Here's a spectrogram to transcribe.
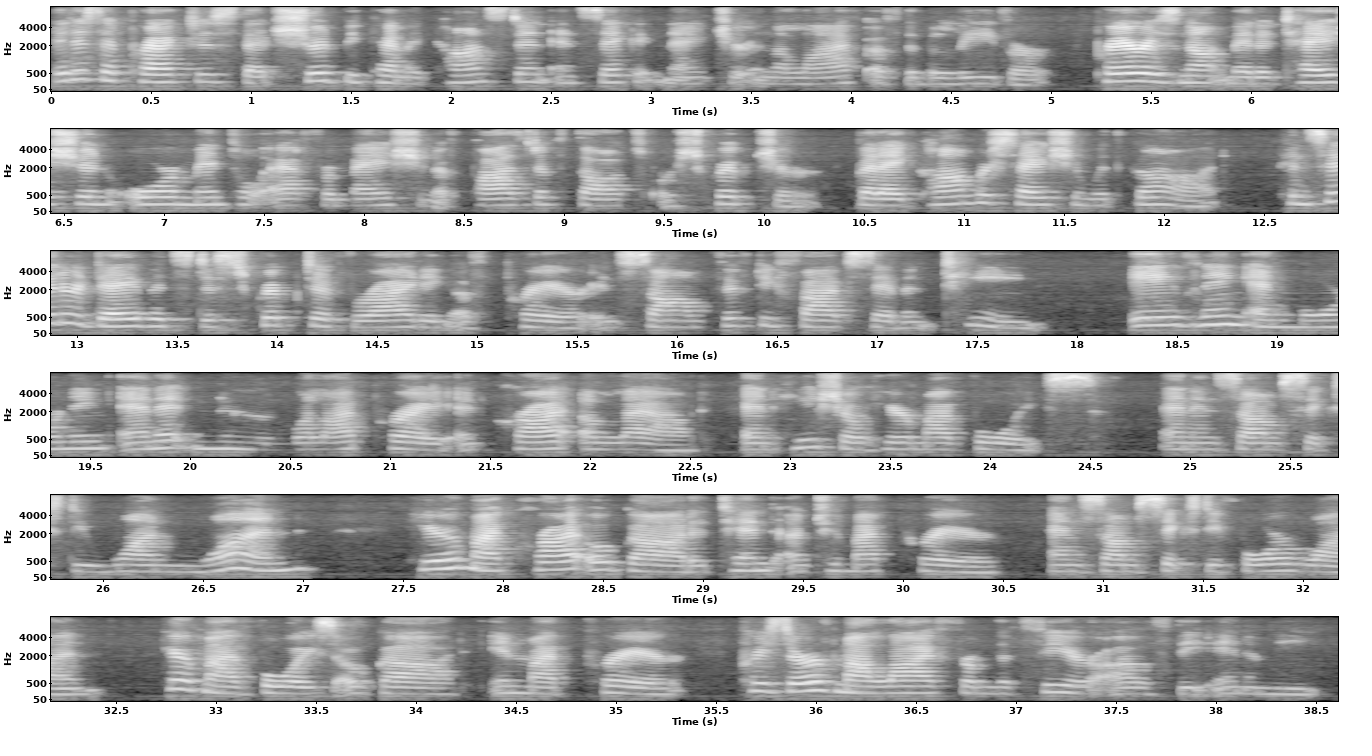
It is a practice that should become a constant and second nature in the life of the believer. Prayer is not meditation or mental affirmation of positive thoughts or Scripture, but a conversation with God. Consider David's descriptive writing of prayer in Psalm 55:17: "Evening and morning and at noon will I pray and cry aloud, and he shall hear my voice." And in Psalm 61:1: "Hear my cry, O God, attend unto my prayer." And Psalm 64:1: "Hear my voice, O God, in my prayer; preserve my life from the fear of the enemy."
